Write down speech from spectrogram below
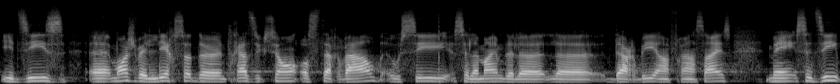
ils disent, euh, moi je vais lire ça d'une traduction Osterwald, aussi c'est le même de le, Darby en française, mais c'est dit,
